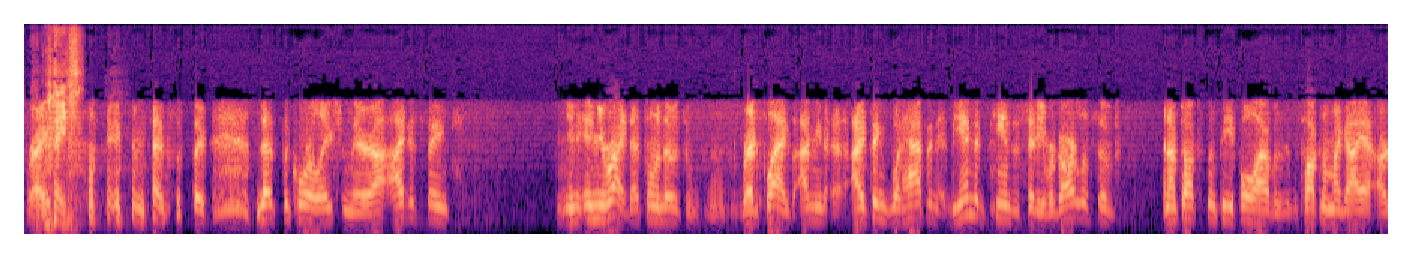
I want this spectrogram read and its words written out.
right? Right. that's the that's the correlation there. I, I just think and you're right. That's one of those red flags. I mean, I think what happened at the end of Kansas City, regardless of, and I've talked to some people. I was talking to my guy, our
